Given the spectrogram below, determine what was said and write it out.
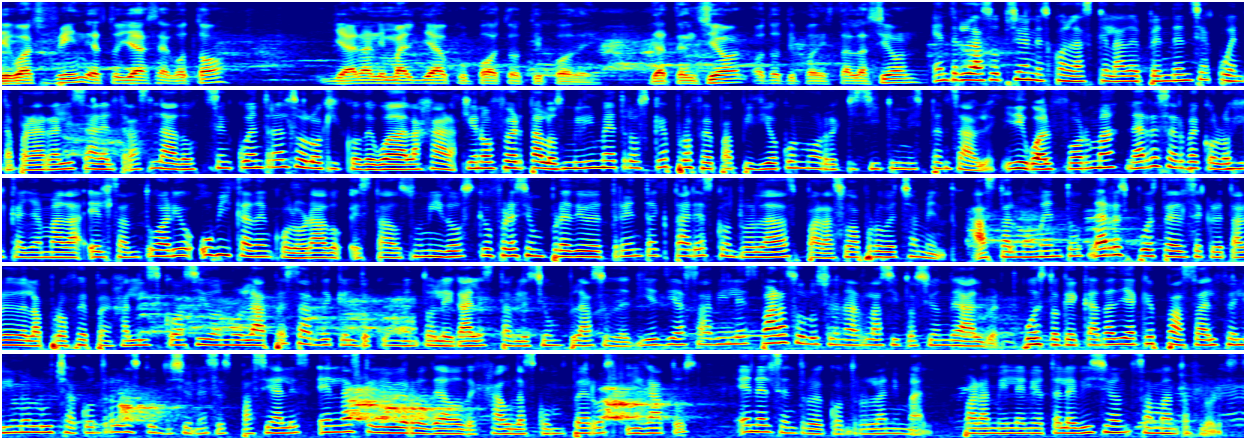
llegó a su fin, esto ya se agotó, ya el animal ya ocupó otro tipo de, de atención, otro tipo de instalación. Entre las opciones con las que la dependencia cuenta para realizar el traslado se encuentra el Zoológico de Guadalajara, quien oferta los mil metros que Profepa pidió como requisito indispensable. Y de igual forma, la reserva ecológica llamada El Santuario, ubicada en Colorado, Estados Unidos, que ofrece un predio de 30 hectáreas controladas para su aprovechamiento. Hasta el momento, la respuesta del secretario de la Profepa en Jalisco ha sido nula a pesar de que el documento legal estableció un plazo de 10 días hábiles para solucionar la situación de Albert, puesto que cada día que pasa el felino lucha contra las condiciones espaciales en las que vive rodeado de jaulas con perros y gatos en el Centro de Control Animal. Para Milenio Televisión, Samantha Flores.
